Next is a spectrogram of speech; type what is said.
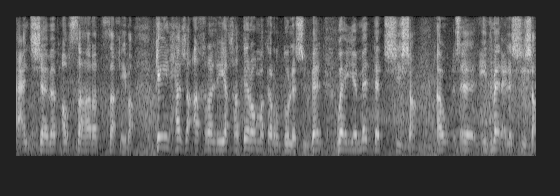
عند الشباب أو السهرات الصاخبه كاين حاجة أخرى اللي هي خطيرة وما كنردولهاش البال وهي مادة الشيشة أو آه، إدمان على الشيشة.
